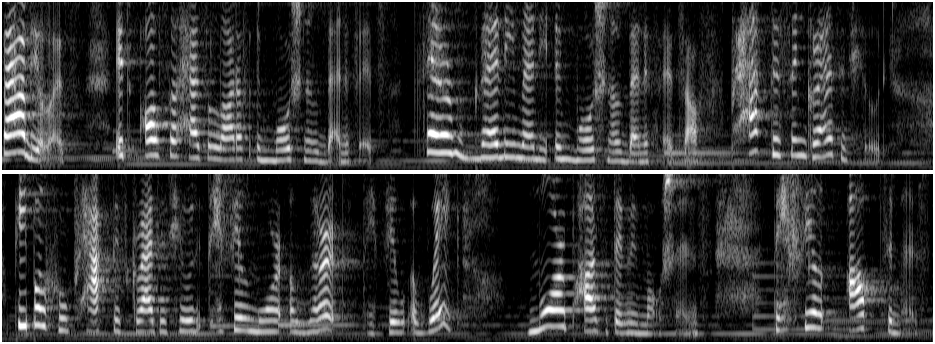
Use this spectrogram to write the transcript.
fabulous. It also has a lot of emotional benefits. There are many, many emotional benefits of practicing gratitude. People who practice gratitude, they feel more alert, they feel awake, more positive emotions. They feel optimist,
